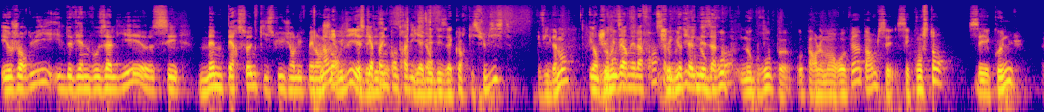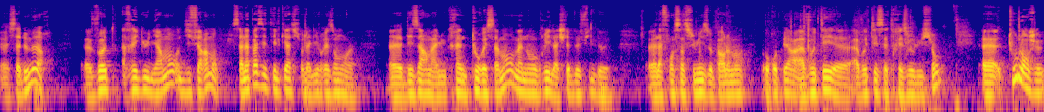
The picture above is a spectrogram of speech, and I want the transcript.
Et aujourd'hui, ils deviennent vos alliés, euh, ces mêmes personnes qui suivent Jean-Luc Mélenchon. Est-ce qu'il n'y a, pas une contradiction? Il y a des désaccords qui subsistent évidemment. Et on peut gouverner la France avec de tels nos groupes, nos groupes au Parlement européen, par exemple, c'est constant, c'est connu, euh, ça demeure, euh, votent régulièrement différemment. Ça n'a pas été le cas sur la livraison euh, des armes à l'Ukraine tout récemment. Manon Aubry, la chef de file de la France insoumise au Parlement européen, a voté, a voté cette résolution. tout l'enjeu,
